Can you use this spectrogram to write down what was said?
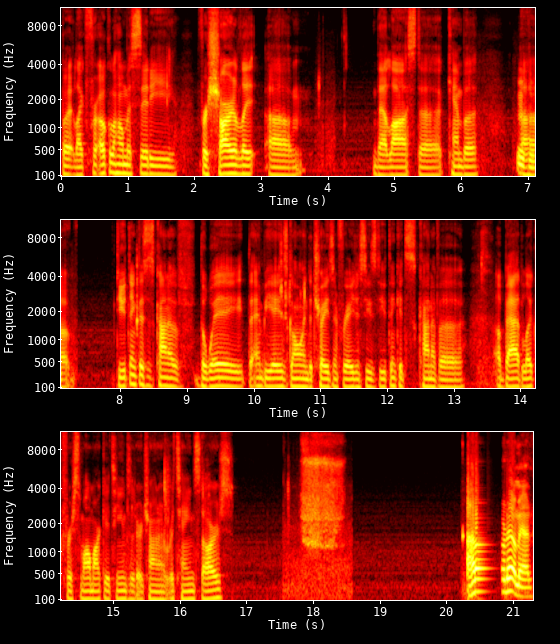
but like for Oklahoma City, for Charlotte, um, that lost uh, Kemba. Mhm. Uh, do you think this is kind of the way the NBA is going, the trades and free agencies? Do you think it's kind of a a bad look for small market teams that are trying to retain stars? I don't, know, man.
